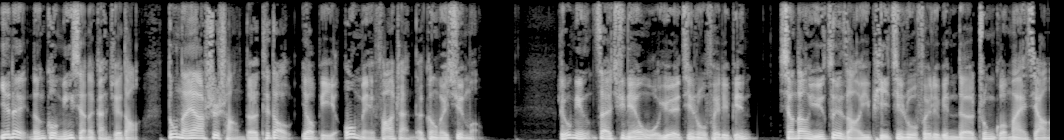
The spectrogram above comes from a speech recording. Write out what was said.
业内能够明显的感觉到，东南亚市场的 TikTok 要比欧美发展的更为迅猛。刘明在去年五月进入菲律宾，相当于最早一批进入菲律宾的中国卖家。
